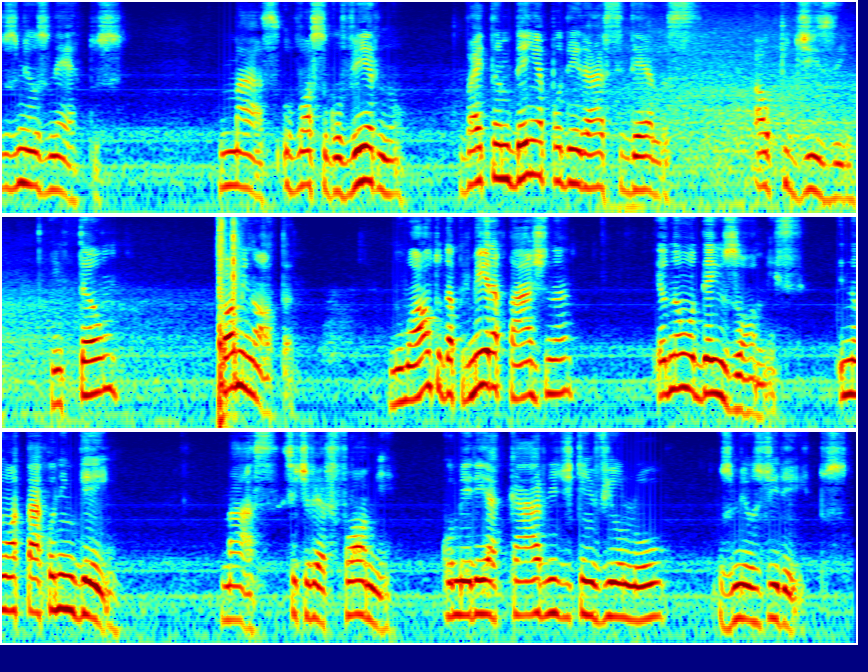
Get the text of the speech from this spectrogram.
dos meus netos. Mas o vosso governo vai também apoderar-se delas, ao que dizem. Então, tome nota. No alto da primeira página, eu não odeio os homens e não ataco ninguém. Mas, se tiver fome, comerei a carne de quem violou os meus direitos.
